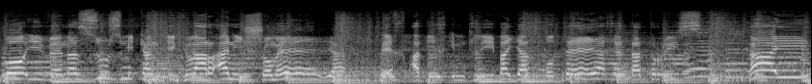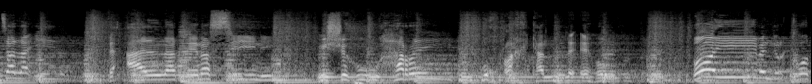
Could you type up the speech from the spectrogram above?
בואי ונזוז מכאן כי כבר אני שומע איך אביך עם דלי ביד פותח את התריס קיץ על העיר ואל נא תנסיני מישהו הרי מוכרח כאן לאהוב בואי ונרקוד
